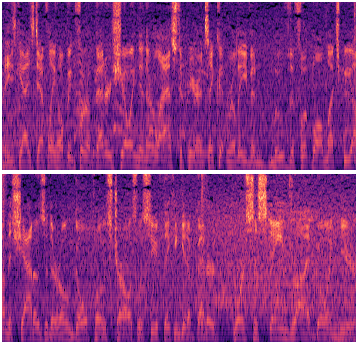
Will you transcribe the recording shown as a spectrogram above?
These guys definitely hoping for a better showing than their last appearance. They couldn't really even move the football much beyond the shadows of their own goalpost, Charles. We'll see if they can get a better, more sustained drive going here.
